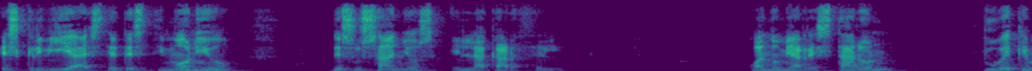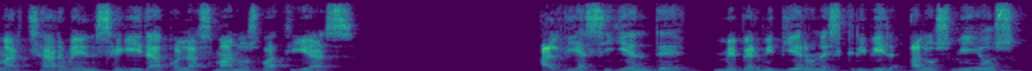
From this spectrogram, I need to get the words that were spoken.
Escribía este testimonio de sus años en la cárcel. Cuando me arrestaron, tuve que marcharme enseguida con las manos vacías. Al día siguiente me permitieron escribir a los míos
